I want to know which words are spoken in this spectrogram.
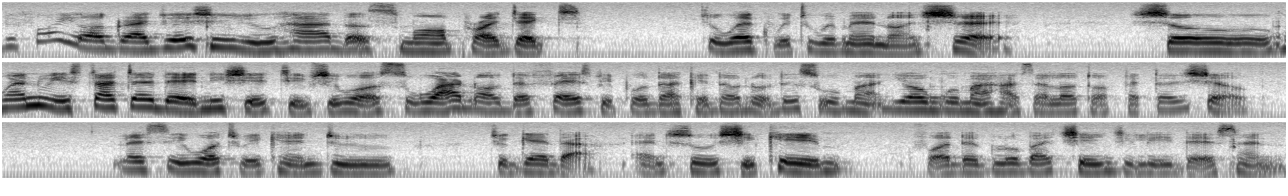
before your graduation, you had a small project to work with women on shea. So when we started the initiative, she was one of the first people that came, oh, know this woman, young woman has a lot of potential. Let's see what we can do together. And so she came for the Global Change Leaders, and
